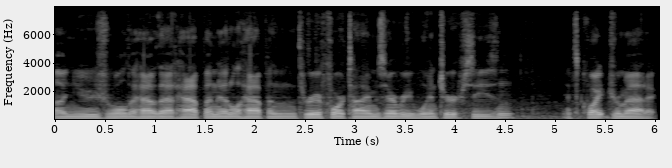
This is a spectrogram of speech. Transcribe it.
unusual to have that happen. It'll happen three or four times every winter season. It's quite dramatic.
